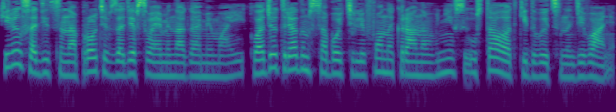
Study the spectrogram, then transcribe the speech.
Кирилл садится напротив, задев своими ногами мои, кладет рядом с собой телефон экраном вниз и устало откидывается на диване.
